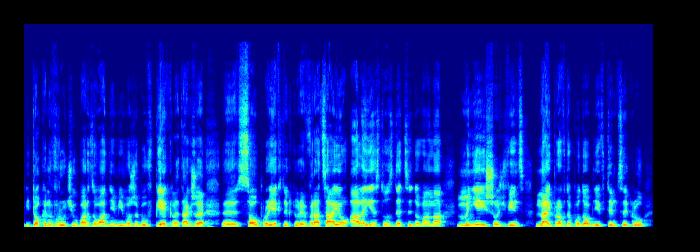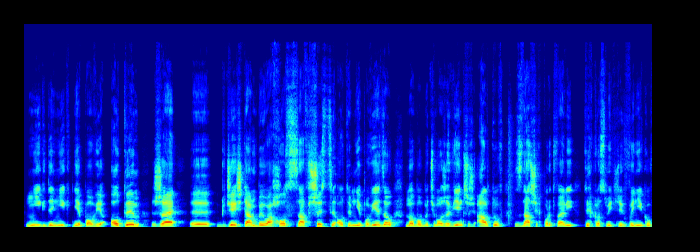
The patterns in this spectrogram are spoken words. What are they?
i token wrócił bardzo ładnie, mimo że był w piekle. Także e, są projekty, które wracają, ale jest to zdecydowana mniejszość, więc najprawdopodobniej w tym cyklu nigdy nikt nie powie o tym, że y, gdzieś tam była hossa, wszyscy o tym nie powiedzą, no bo być może większość altów z naszych portfeli tych kosmicznych wyników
